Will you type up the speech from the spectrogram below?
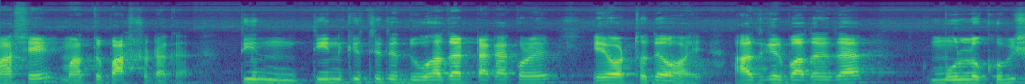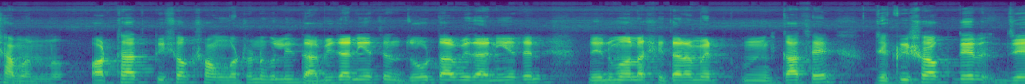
মাসে মাত্র পাঁচশো টাকা। তিন তিন কিস্তিতে দু হাজার টাকা করে এই অর্থ দেওয়া হয়। আজকের বাজারে যা মূল্য খুবই সামান্য। অর্থাৎ কৃষক সংগঠনগুলি দাবি জানিয়েছেন, জোর দাবি জানিয়েছেন নির্মলা সীতারামের কাছে যে কৃষকদের যে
